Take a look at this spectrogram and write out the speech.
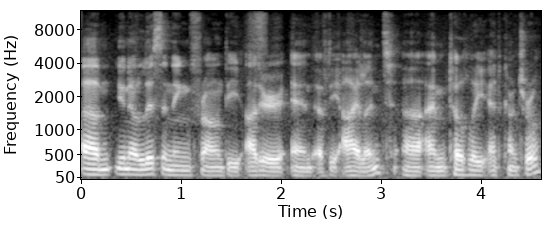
um, you know, listening from the other end of the island, uh, I'm totally at control.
